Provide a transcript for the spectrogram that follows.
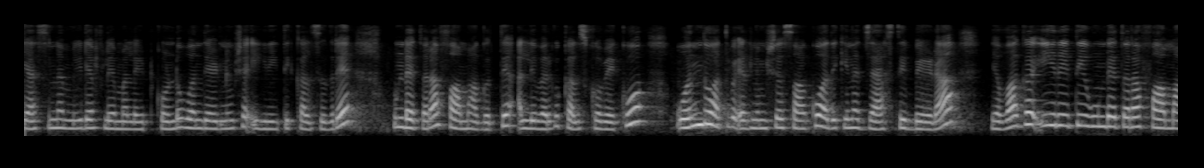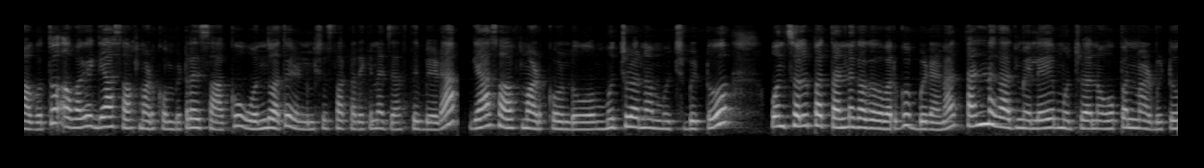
ಗ್ಯಾಸನ್ನು ಮೀಡಿಯಂ ಫ್ಲೇಮಲ್ಲಿ ಇಟ್ಕೊಂಡು ಒಂದೆರಡು ನಿಮಿಷ ಈ ರೀತಿ ಕಲಸಿದ್ರೆ ಉಂಡೆ ಥರ ಫಾರ್ಮ್ ಆಗುತ್ತೆ. ಅಲ್ಲಿವರೆಗೂ ಕಲಿಸ್ಕೋಬೇಕು. ಒಂದು ಅಥವಾ ಎರಡು ನಿಮಿಷ ಸಾಕು ಅದಕ್ಕಿಂತ ಜಾಸ್ತಿ ಬೇಡ. ಯಾವಾಗ ಈ ರೀತಿ ಉಂಡೆ ಥರ ಫಾರ್ಮ್ ಆಗುತ್ತೋ ಅವಾಗ ಗ್ಯಾಸ್ ಆಫ್ ಮಾಡ್ಕೊಂಡ್ಬಿಟ್ರೆ ಸಾಕು. ಒಂದು ಅಥವಾ ಎರಡು ನಿಮಿಷ ಸಾಕು ಅದಕ್ಕಿಂತ ಜಾಸ್ತಿ ಬೇಡ. ಗ್ಯಾಸ್ ಆಫ್ ಮಾಡಿಕೊಂಡು ಮುಚ್ಚಳನ ಮುಚ್ಚಿಬಿಟ್ಟು ಒಂದು ಸ್ವಲ್ಪ ತಣ್ಣಗಾಗೋವರೆಗೂ ಬಿಡೋಣ. ತಣ್ಣಗಾದ್ಮೇಲೆ ಮುಚ್ಚಳನ ಓಪನ್ ಮಾಡಿಬಿಟ್ಟು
